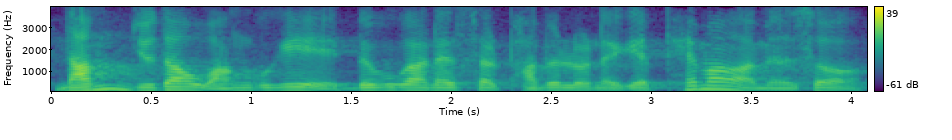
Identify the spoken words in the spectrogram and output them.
남유다 왕국이 느부갓네살 바벨론에게 패망하면서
